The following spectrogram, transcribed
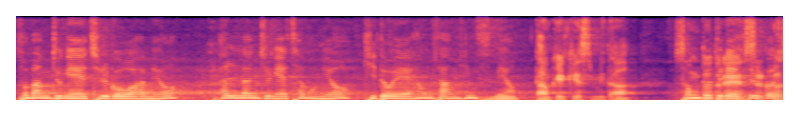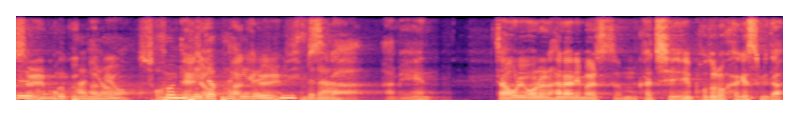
소망 중에 즐거워하며 환난 중에 참으며 기도에 항상 힘쓰며 다 함께 읽겠습니다. 성도들의 쓸 것을 공급하며 손 대접하기를 힘쓰라. 아멘. 자, 우리 오늘 하나님 말씀 같이 보도록 하겠습니다.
